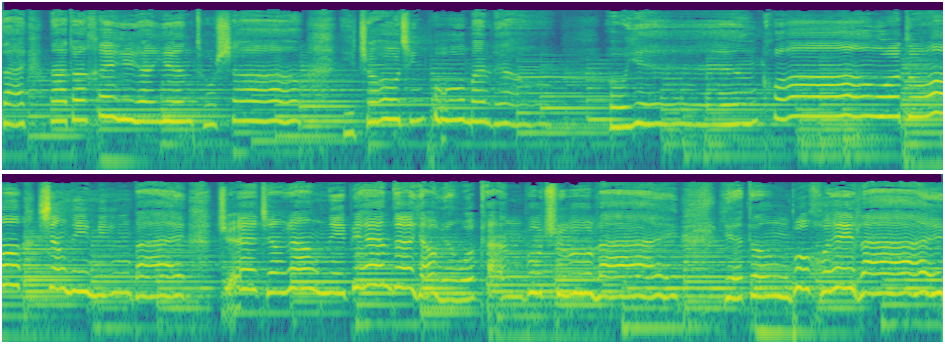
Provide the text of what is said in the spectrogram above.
在那段黑暗沿途上，一皱紧铺满了哦眼眶。我多想你明白，倔强让你变得遥远，我看不出来，也等不回来。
